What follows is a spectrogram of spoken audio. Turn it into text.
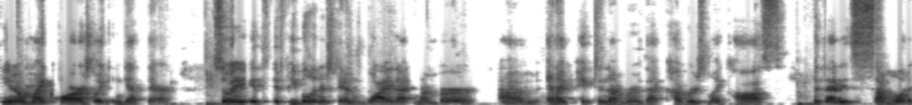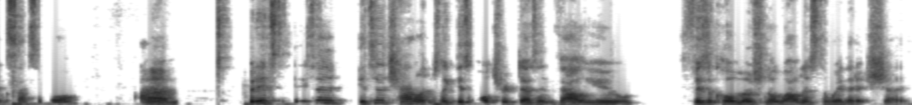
you know, my car so I can get there. So it, it's if people understand why that number, um, and I picked a number that covers my costs, but that is somewhat accessible. Um, But it's it's a it's a challenge. Like this culture doesn't value physical emotional wellness the way that it should,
